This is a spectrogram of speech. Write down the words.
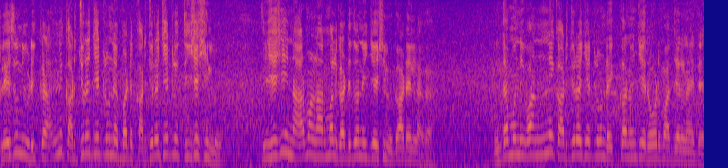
ప్లేస్ ఉంది ఇప్పుడు ఇక్కడ అన్ని ఖర్జూర చెట్లు ఉన్నాయి. బట్ ఖర్జూర చెట్లు తీసేసిండ్రు తీసేసి నార్మల్ నార్మల్ గడ్డితో ఇచ్చేసిండ్రు గార్డెన్ లాగా. ఇంతకుముందు ఇవన్నీ ఖర్జూర చెట్లు ఉండే. ఇక్కడ నుంచి రోడ్ మధ్యలో అయితే.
